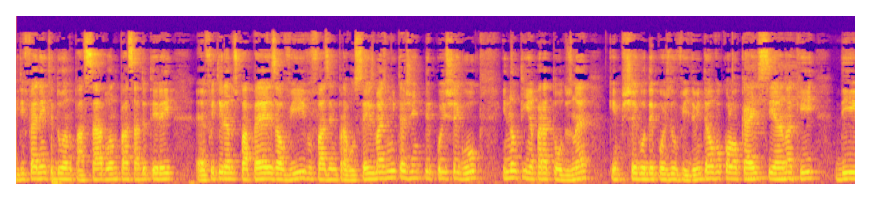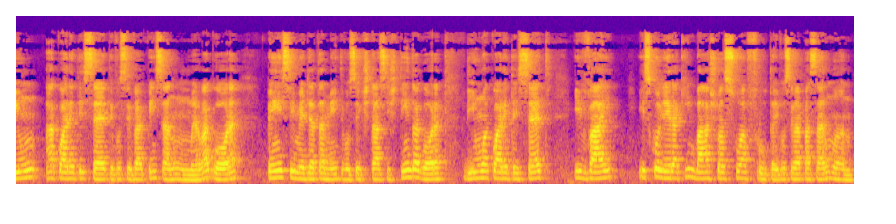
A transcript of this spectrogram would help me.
diferente do ano passado, o ano passado eu tirei é, fui tirando os papéis ao vivo, fazendo para vocês, mas muita gente depois chegou e não tinha para todos, né? Quem chegou depois do vídeo. Então eu vou colocar esse ano aqui de 1 a 47. Você vai pensar no número agora. Pense imediatamente, você que está assistindo agora, de 1 a 47 e vai escolher aqui embaixo a sua fruta e você vai passar um ano.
